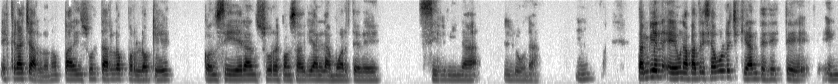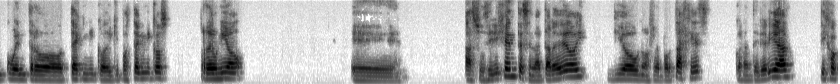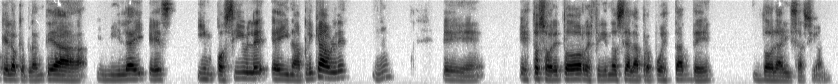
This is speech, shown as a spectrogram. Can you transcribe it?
escracharlo, ¿no? para insultarlo por lo que consideran su responsabilidad en la muerte de Silvina Luna. ¿Mm? También eh, una Patricia Bullrich que antes de este encuentro técnico de equipos técnicos reunió eh, a sus dirigentes en la tarde de hoy, dio unos reportajes con anterioridad, dijo que lo que plantea mi ley es imposible e inaplicable. Esto sobre todo refiriéndose a la propuesta de dolarización.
